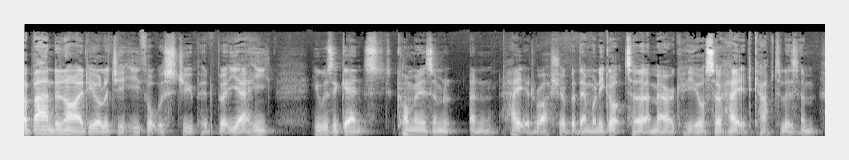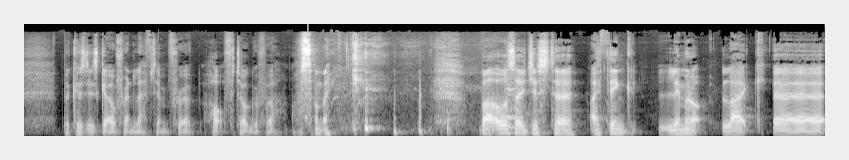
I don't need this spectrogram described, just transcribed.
abandon ideology, he thought was stupid. But yeah, he he was against communism and hated Russia. But then when he got to America, he also hated capitalism because his girlfriend left him for a hot photographer or something. but also just to, I think Limonov, like uh,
